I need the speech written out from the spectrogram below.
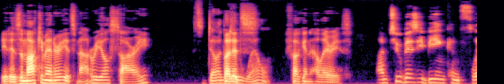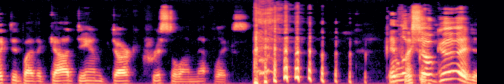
It is a mockumentary. It's not real. Sorry. It's done But too it's- well. Fucking hilarious. I'm too busy being conflicted by the goddamn Dark Crystal on Netflix. It looks so good.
